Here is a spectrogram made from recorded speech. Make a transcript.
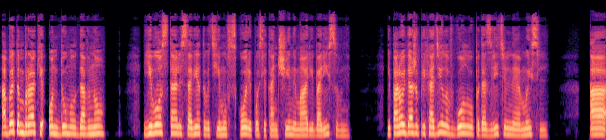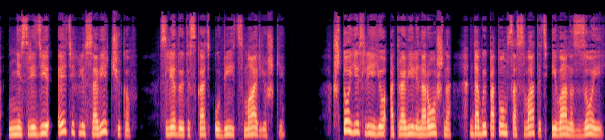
Об этом браке он думал давно. Его стали советовать ему вскоре после кончины Марьи Борисовны, и порой даже приходила в голову подозрительная мысль, а не среди этих ли советчиков следует искать убийц Марьюшки? Что, если ее отравили нарочно, дабы потом сосватать Ивана с Зоей?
